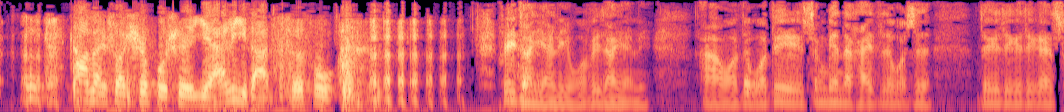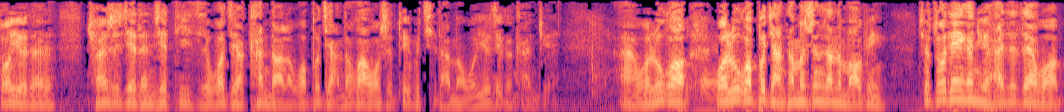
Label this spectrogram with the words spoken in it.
他们说师傅是严厉的慈父。非常严厉，我非常严厉啊！我对我对身边的孩子，我是这个这个这个所有的全世界的那些弟子，我只要看到了，我不讲的话，我是对不起他们，我有这个感觉啊！我如果我如果不讲他们身上的毛病，就昨天一个女孩子在我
